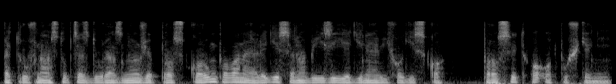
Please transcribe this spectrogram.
Petrův nástupce zdůraznil, že pro skorumpované lidi se nabízí jediné východisko – prosit o odpuštění.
